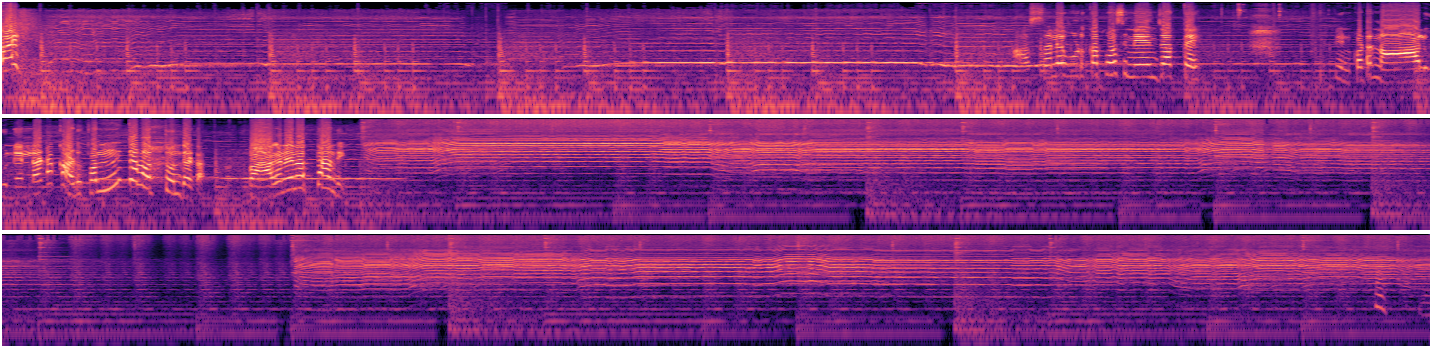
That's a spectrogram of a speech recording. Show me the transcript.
అసలే ఉడకపోసి నేను చేస్తే తినుకోట నాలుగు నెలలట కడుపంతా నొత్తుందట. బాగానే నొత్తాంది.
